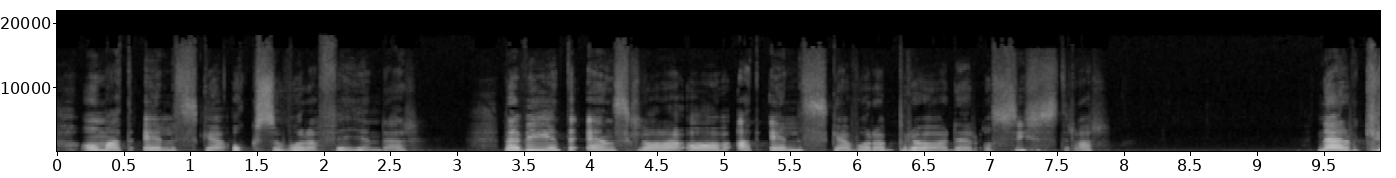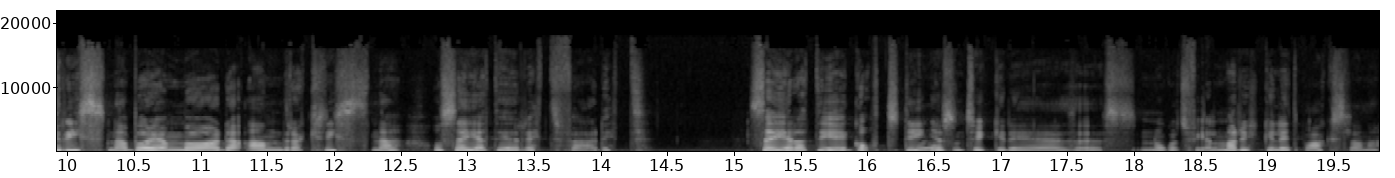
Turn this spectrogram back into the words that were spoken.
om att älska också våra fiender? När vi inte ens klarar av att älska våra bröder och systrar. När kristna börjar mörda andra kristna och säger att det är rättfärdigt säger att det är gott. Det är ingen som tycker det är eh, något fel. Man rycker lite på axlarna.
